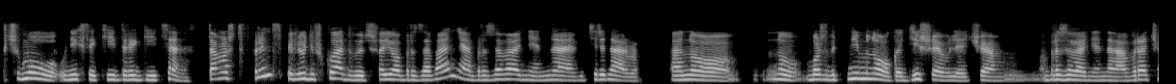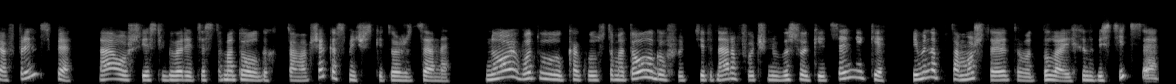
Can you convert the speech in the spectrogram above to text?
почему у них такие дорогие цены? Потому что, в принципе, люди вкладывают свое образование, образование на ветеринара оно, ну, может быть, немного дешевле, чем образование на врача в принципе, а уж если говорить о стоматологах, там вообще космические тоже цены. Но вот как у стоматологов, у ветеринаров очень высокие ценники, именно потому что это вот была их инвестиция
